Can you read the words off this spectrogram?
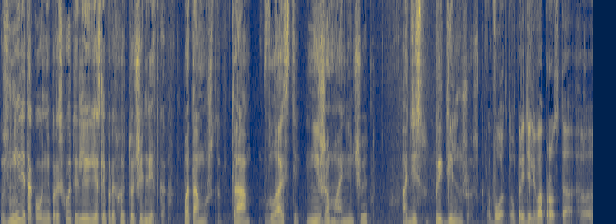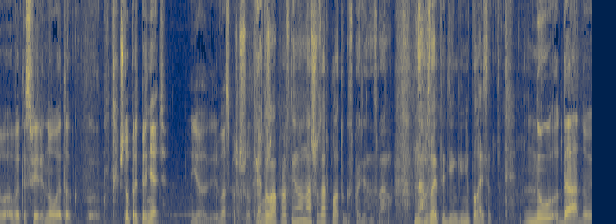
в мире такого не происходит, или если происходит, то очень редко? Потому что там власти не жеманничают, а действуют предельно жестко. Вот, у пределе вопрос, да, в, в этой сфере. Но это что предпринять? Я вас прошу. Это что... вопрос не на нашу зарплату, господин Измайлов. Нам за это деньги не платят. Ну, да, но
